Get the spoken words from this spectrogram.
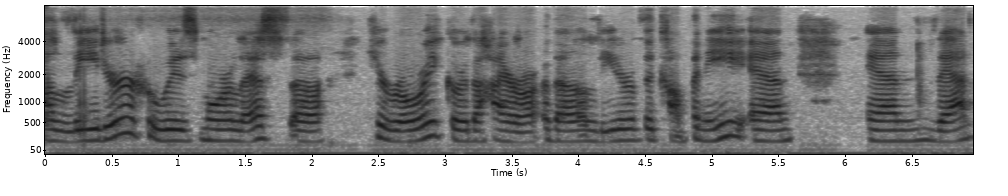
a leader who is more or less uh, heroic or the higher the leader of the company and and that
